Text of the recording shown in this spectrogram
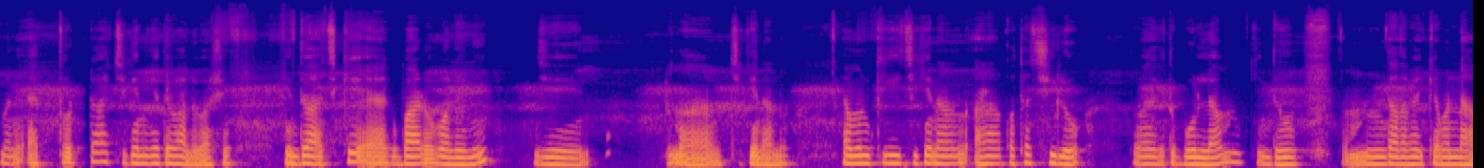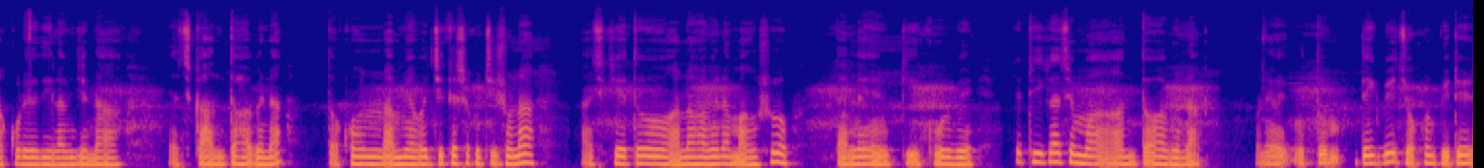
মানে এতটা চিকেন খেতে ভালোবাসে। কিন্তু আজকে একবারও বলেনি যে, মা চিকেন আনো। এমনকি চিকেন আনার কথা ছিল, তোমাদেরকে তো বললাম, কিন্তু দাদাভাইকে আবার না করে দিলাম যে, না, আজকে আনতে হবে না। তখন আমি আবার জিজ্ঞাসা করছি শোনা আজকে তো আনা হবে না মাংস, তাহলে কি করবে? যে ঠিক আছে মা, আনতে হবে না। মানে ও তো দেখবে যখন পেটের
